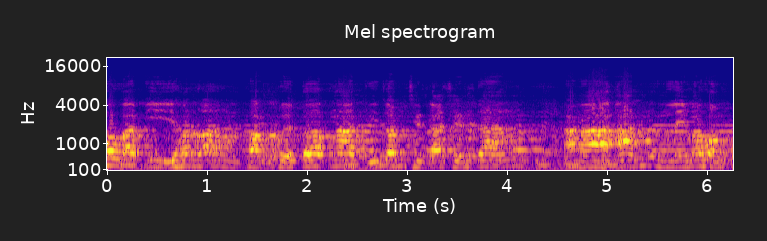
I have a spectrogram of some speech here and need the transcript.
เมื่อเขาว่าปีเขาน้องฟังเพื่อตอกงาที่จอมชิดาเช่นดังอ่างอาอันเลยมาห่วงค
